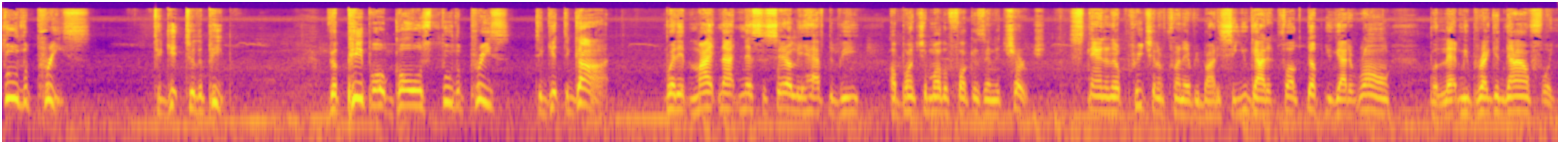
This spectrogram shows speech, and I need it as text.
through the priest to get to the people. The people goes through the priest to get to God. But it might not necessarily have to be a bunch of motherfuckers in the church standing up preaching in front of everybody. See, you got it fucked up. You got it wrong. But let me break it down for you.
